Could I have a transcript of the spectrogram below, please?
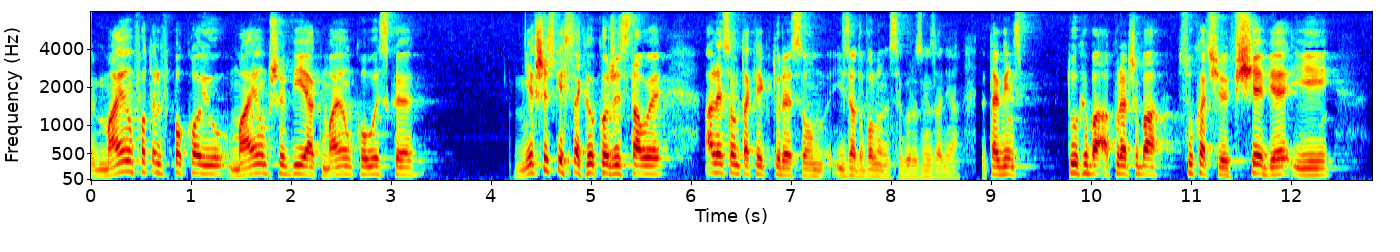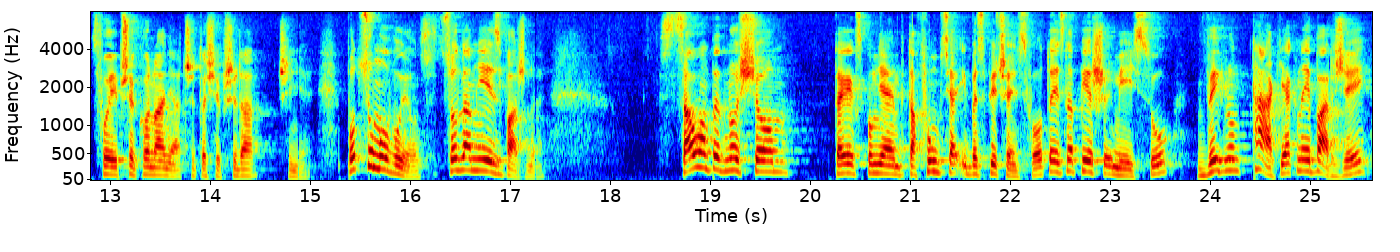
e, mają fotel w pokoju, mają przewijak, mają kołyskę. Nie wszystkie z tego korzystały, ale są takie, które są i zadowolone z tego rozwiązania. Tak więc tu chyba akurat trzeba słuchać w siebie i swoje przekonania, czy to się przyda, czy nie. Podsumowując, co dla mnie jest ważne. Z całą pewnością, tak jak wspomniałem, ta funkcja i bezpieczeństwo to jest na pierwszym miejscu. Wygląd tak, jak najbardziej,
